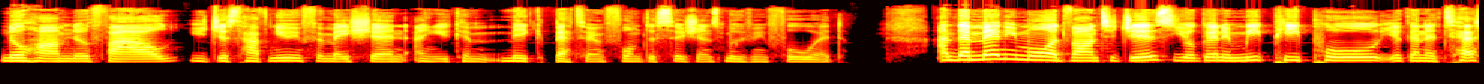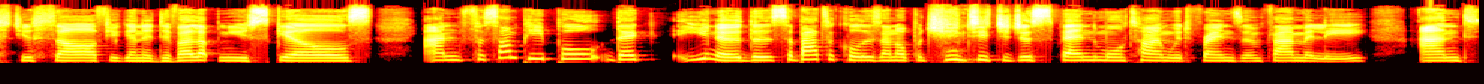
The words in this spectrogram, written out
No harm, no foul. You just have new information and you can make better informed decisions moving forward. And there are many more advantages. You're going to meet people, you're going to test yourself, you're going to develop new skills. And for some people, they you know, the sabbatical is an opportunity to just spend more time with friends and family and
